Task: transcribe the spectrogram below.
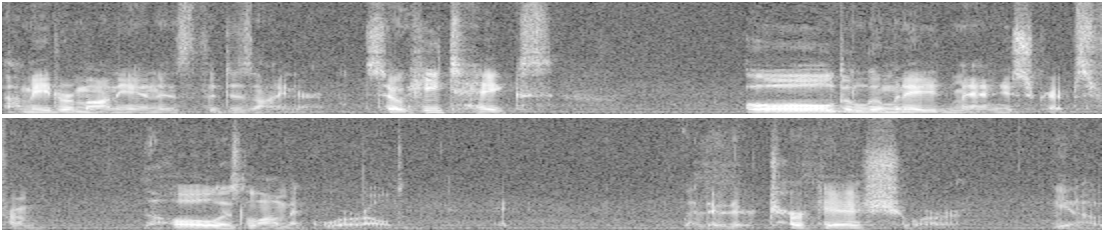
Hamid Rahmanian is the designer. So he takes old illuminated manuscripts from the whole Islamic world, whether they're Turkish or, you know,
